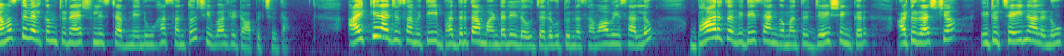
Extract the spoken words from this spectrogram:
నమస్తే వెల్కమ్ టు నేషనలిస్ట్ హబ్. నేను ఊహా సంతోష్. ఇవాళ టాపిక్ చూద్దాం. ఐక్యరాజ్య సమితి భద్రతా మండలిలో జరుగుతున్న సమావేశాల్లో భారత విదేశాంగ మంత్రి జయశంకర్ అటు రష్యా ఇటు చైనాలను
